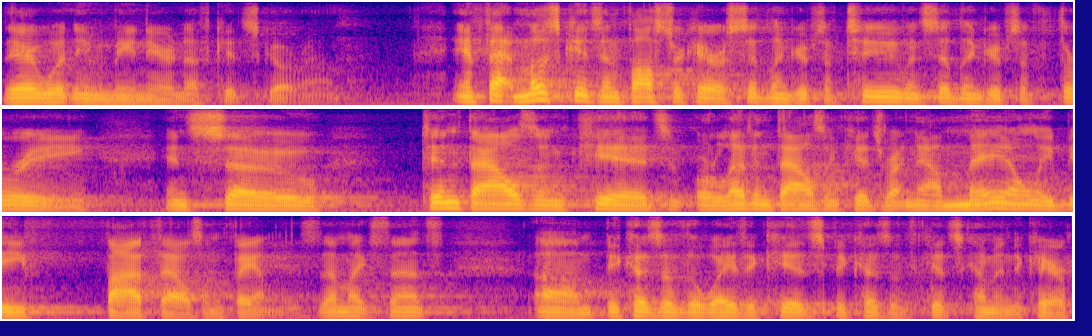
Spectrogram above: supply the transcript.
there wouldn't even be near enough kids to go around. In fact, most kids in foster care are sibling groups of two and sibling groups of three. And so 10,000 kids or 11,000 kids right now may only be 5,000 families. Does that make sense? Um, because of the way the kids, because of the kids come into care.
